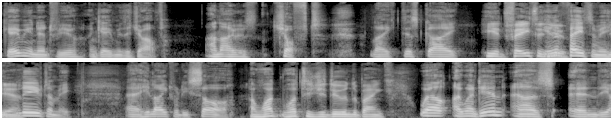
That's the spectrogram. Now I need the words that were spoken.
gave me an interview and gave me the job. And I was chuffed. Like this guy, He had faith in he you. He had faith in me, he Yeah. believed in me. Uh, he liked what he saw. And what, what did you do in the bank? Well, I went in as in the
